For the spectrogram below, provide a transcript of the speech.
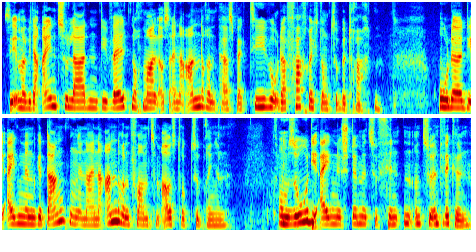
sie immer wieder einzuladen, die Welt nochmal aus einer anderen Perspektive oder Fachrichtung zu betrachten oder die eigenen Gedanken in einer anderen Form zum Ausdruck zu bringen um so die eigene Stimme zu finden und zu entwickeln.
